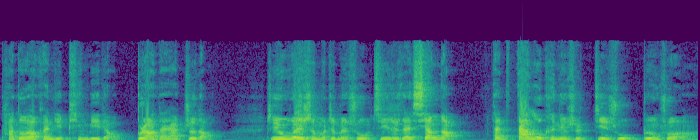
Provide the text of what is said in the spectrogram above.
他都要赶紧屏蔽掉，不让大家知道。这就为什么这本书即使在香港，它大陆肯定是禁书，不用说啊，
